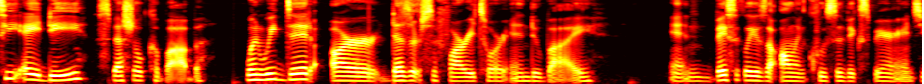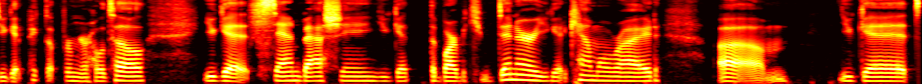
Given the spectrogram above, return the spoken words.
T A D Special Kebab. When we did our desert safari tour in Dubai, and basically it's an all inclusive experience. You get picked up from your hotel, you get sand bashing, you get the barbecue dinner, you get a camel ride, um, you get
